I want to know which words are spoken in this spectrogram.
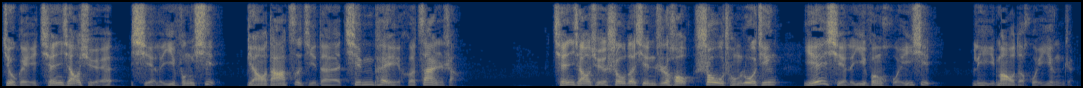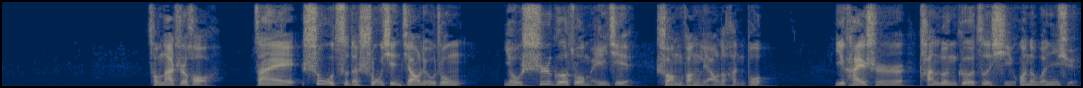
就给钱小雪写了一封信，表达自己的钦佩和赞赏。钱小雪收到信之后，受宠若惊，也写了一封回信，礼貌地回应着。从那之后，在数次的书信交流中，有诗歌做媒介，双方聊了很多。一开始谈论各自喜欢的文学，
